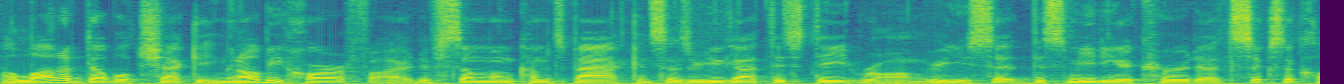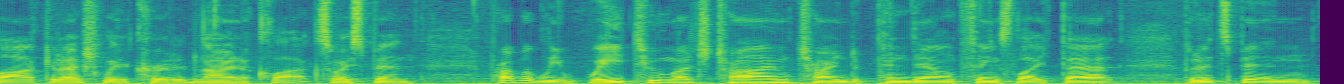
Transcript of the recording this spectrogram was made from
a lot of double checking. And I'll be horrified if someone comes back and says, well, You got this date wrong, or you said this meeting occurred at 6 o'clock, it actually occurred at 9 o'clock. So I spend probably way too much time trying to pin down things like that. But it's been,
